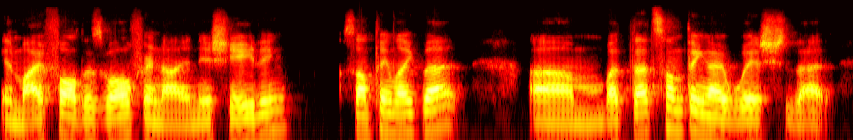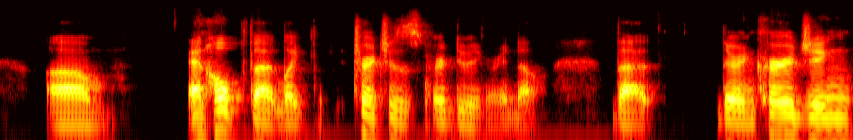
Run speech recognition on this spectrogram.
in my fault as well for not initiating something like that. Um, but that's something I wish that um, and hope that like churches are doing right now, that they're encouraging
